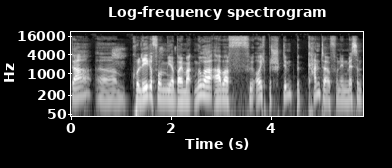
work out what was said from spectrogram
da, ähm, Kollege von mir bei Mark Mürrer, aber für euch bestimmt bekannter von den Messen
